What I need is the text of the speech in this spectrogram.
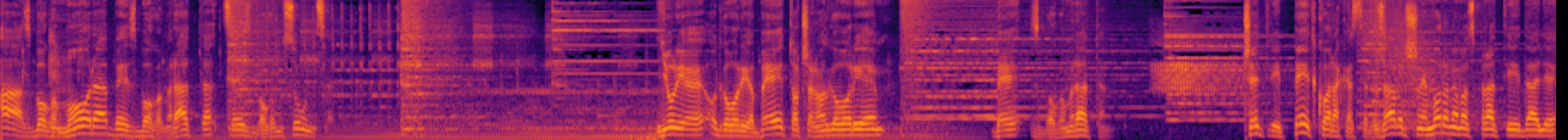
A. S bogom mora, B. S bogom rata, C. S bogom sunca. Julija je odgovorio B, točan odgovor je B. S bogom rata. Četiri, pet koraka ste do završne, mora nam vas prati i dalje,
